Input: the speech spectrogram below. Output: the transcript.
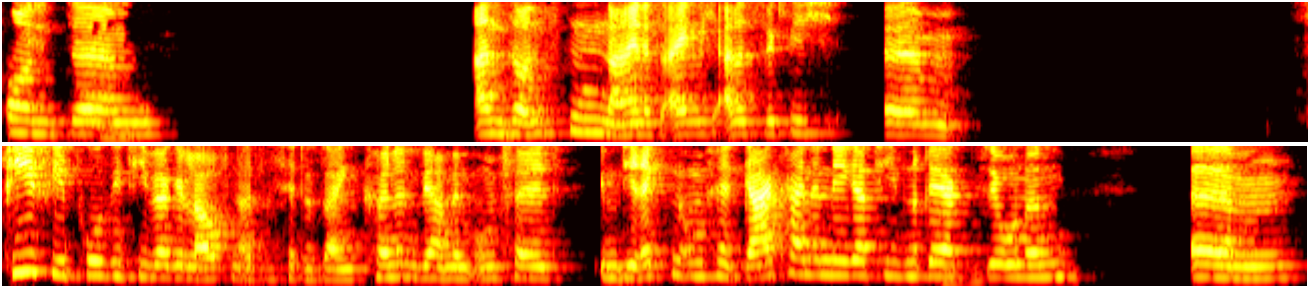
Und ähm, ansonsten, nein, ist eigentlich alles wirklich ähm, viel, viel positiver gelaufen, als es hätte sein können. Wir haben im Umfeld, im direkten Umfeld gar keine negativen Reaktionen. Ähm,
